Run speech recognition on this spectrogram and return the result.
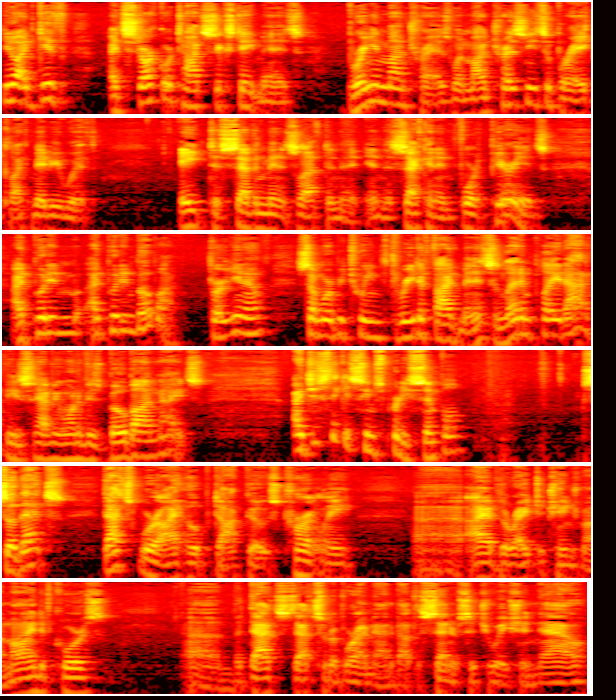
you know, I'd give, I'd start Gortat six to eight minutes, bring in Montrez when Montrez needs a break, like maybe with eight to seven minutes left in the in the second and fourth periods. I'd put in I'd put in Boban for you know somewhere between three to five minutes and let him play it out if he's having one of his Boban nights. I just think it seems pretty simple. So that's that's where I hope Doc goes currently. Uh, I have the right to change my mind, of course, um, but that's that's sort of where I'm at about the center situation now.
